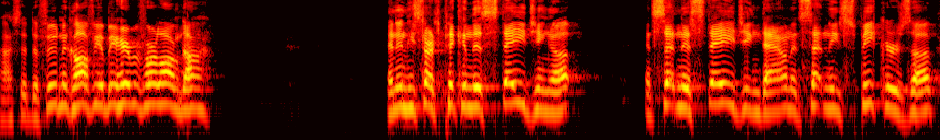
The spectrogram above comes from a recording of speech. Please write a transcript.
I said, the food and the coffee will be here before long, Don. And then he starts picking this staging up and setting this staging down and setting these speakers up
